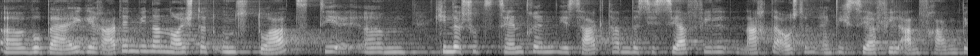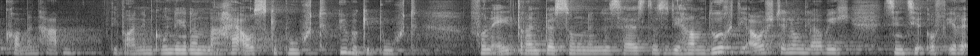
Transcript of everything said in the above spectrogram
Äh, wobei gerade in Wiener Neustadt uns dort die ähm, Kinderschutzzentren gesagt haben, dass sie sehr viel nach der Ausstellung eigentlich sehr viel Anfragen bekommen haben. Die waren im Grunde genommen nachher ausgebucht, übergebucht von älteren Personen. Das heißt, also die haben durch die Ausstellung, glaube ich, sind sie auf ihre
